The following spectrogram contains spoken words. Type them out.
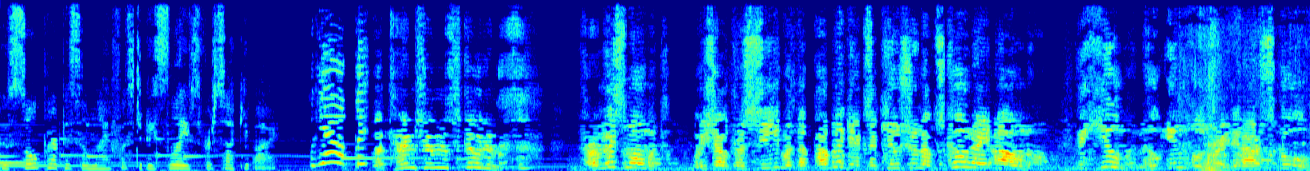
whose sole purpose in life was to be slaves for succubi. Yeah, but... Attention, students! From this moment, we shall proceed with the public execution of Tsukune Aono, the human who infiltrated our school.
